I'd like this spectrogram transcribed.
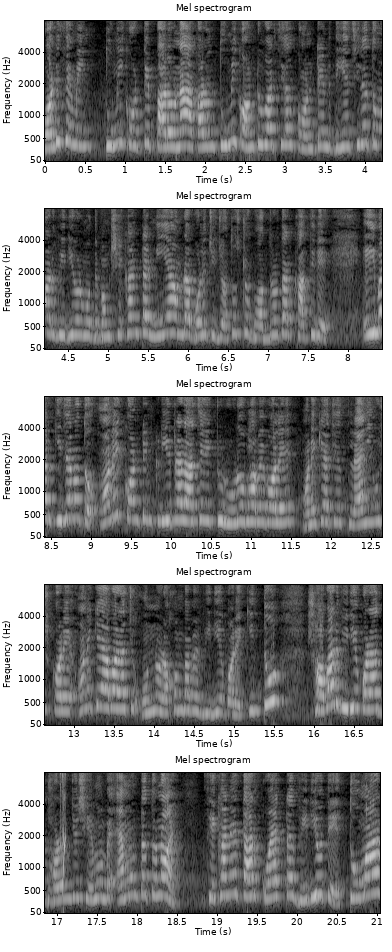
বডি সেমিং তুমি করতে পারো না, কারণ তুমি কন্ট্রোভার্সিয়াল কন্টেন্ট দিয়েছিলে তোমার ভিডিওর মধ্যে এবং সেখানটা নিয়ে আমরা বলেছি যথেষ্ট ভদ্রতার খাতিরে। এইবার কি জানো তো, অনেক কন্টেন্ট ক্রিয়েটার আছে, একটু রূঢ়ভাবে বলে, অনেকে আছে স্ল্যাং ইউজ করে, অনেকে আবার আছে অন্য রকমভাবে ভিডিও করে। কিন্তু সবার ভিডিও করার ধরন যে সেম হবে, এমনটা তো নয়। সেখানে তার কয়েকটা ভিডিওতে তোমার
